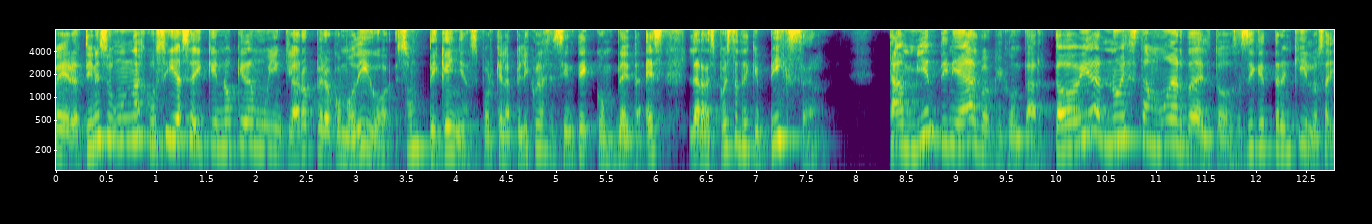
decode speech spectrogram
Pero tienes unas cosillas ahí que no quedan muy en claro, pero como digo, son pequeñas porque la película se siente completa. Es la respuesta de que Pixar también tiene algo que contar. Todavía no está muerta del todo, así que tranquilos. Hay,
